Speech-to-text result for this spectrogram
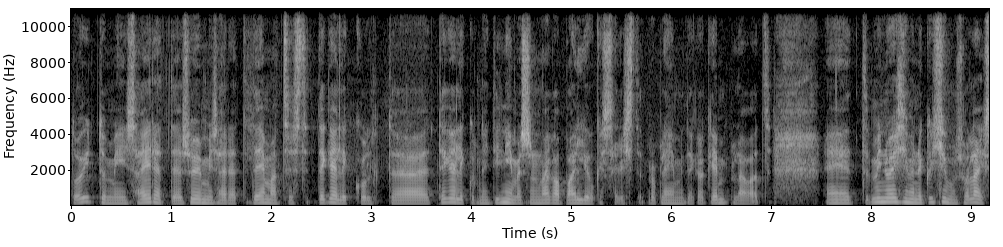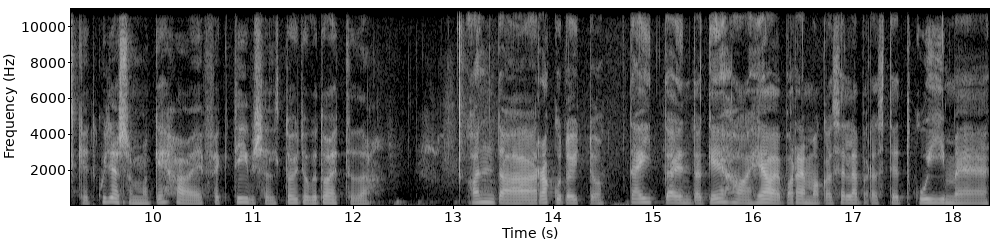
toitumishäirete ja söömishäirete teemat, sest et tegelikult, äh, tegelikult neid inimesi on väga palju, kes selliste probleemidega kemplevad et minu esimene küsimus olekski, et kuidas oma keha efektiivselt toiduga toetada? anda rakutoitu, täita enda keha hea ja paremaga, sellepärast et kui me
